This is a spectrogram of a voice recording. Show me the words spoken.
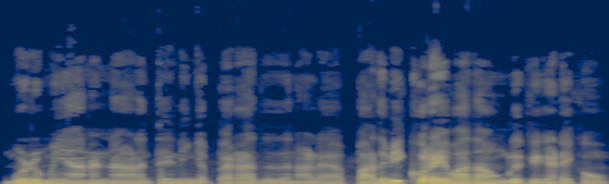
முழுமையான ஞானத்தை நீங்கள் பெறாததுனால பதவி குறைவாக தான் உங்களுக்கு கிடைக்கும்.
